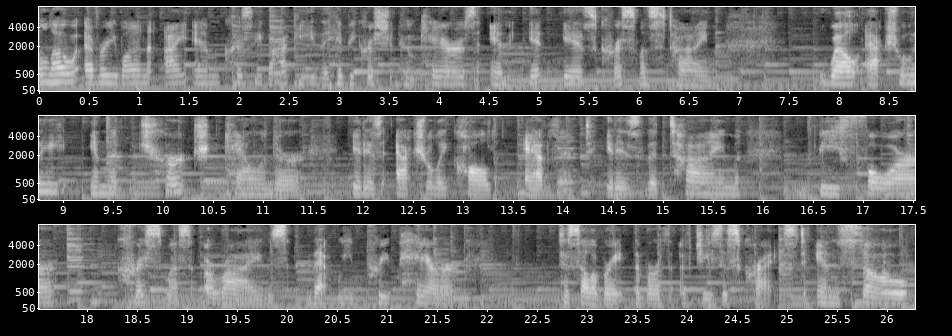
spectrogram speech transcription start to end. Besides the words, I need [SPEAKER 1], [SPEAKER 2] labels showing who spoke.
[SPEAKER 1] Hello, everyone. I am Krissy Bakke, the hippie Christian who cares, and it is Christmas time. Well, actually, in the church calendar, it is actually called Advent. It is the time before Christmas arrives that we prepare to celebrate the birth of Jesus Christ. And so,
